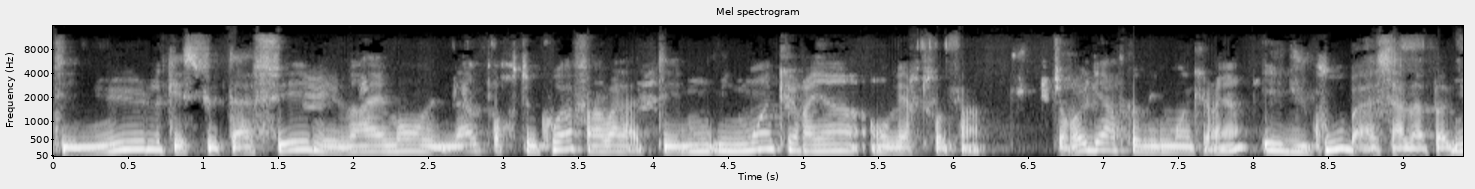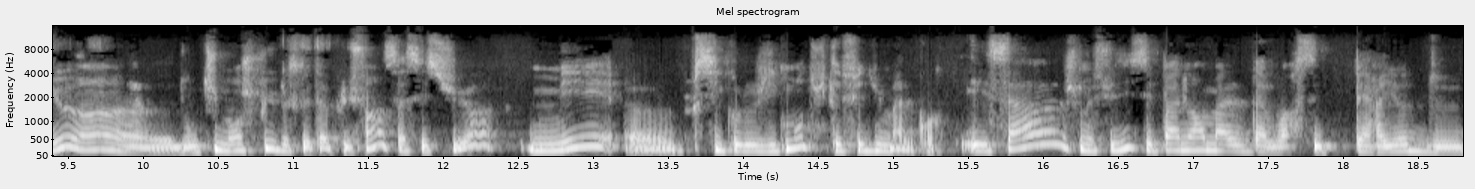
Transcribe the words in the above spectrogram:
T'es nul, qu'est-ce que t'as fait, mais vraiment n'importe quoi. Enfin voilà, t'es une moins que rien envers toi. Enfin, te regardes comme une moins que rien. Et du coup, bah ça va pas mieux. Hein. Donc tu manges plus parce que t'as plus faim, ça c'est sûr. Mais euh, psychologiquement, tu t'es fait du mal, quoi. Et ça, je me suis dit, c'est pas normal d'avoir cette période de.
